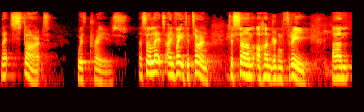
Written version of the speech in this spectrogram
Let's start with praise. And so let's, I invite you to turn to Psalm 103. Um,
